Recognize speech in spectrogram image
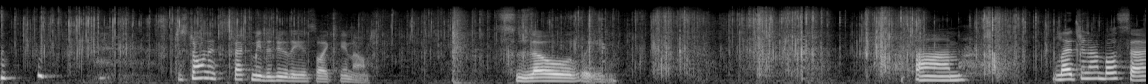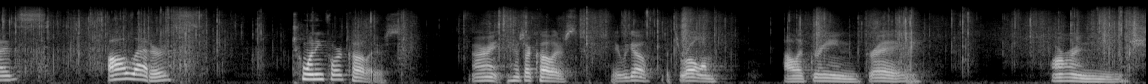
Just don't expect me to do these like, you know, slowly. Um, legend on both sides all letters, 24 colors. All right, here's our colors. Here we go. Let's roll them. Olive green, gray, orange.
